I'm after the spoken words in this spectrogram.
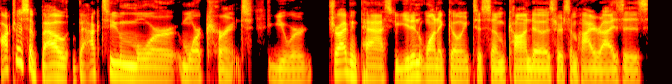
Talk to us about back to more more current. You were driving past, you didn't want it going to some condos or some high rises.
